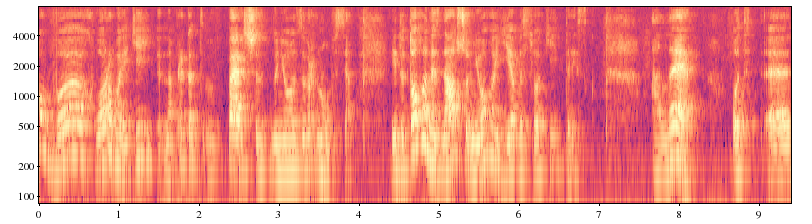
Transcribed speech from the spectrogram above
в хворого, який, наприклад, вперше до нього звернувся. І до того не знав, що в нього є високий тиск. Але от е,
